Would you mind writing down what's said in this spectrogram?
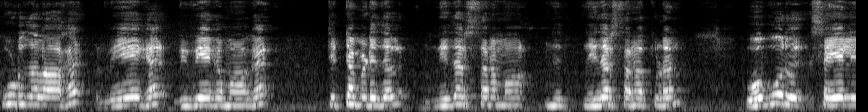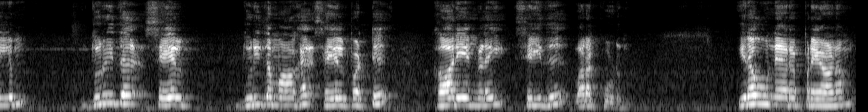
கூடுதலாக வேக விவேகமாக திட்டமிடுதல் நிதர்சனமா நி- நிதர்சனத்துடன் ஒவ்வொரு செயலிலும் துரித செயல் துரிதமாக செயல்பட்டு காரியங்களை செய்து வரக்கூடும். இரவு நேர பிரயாணம்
